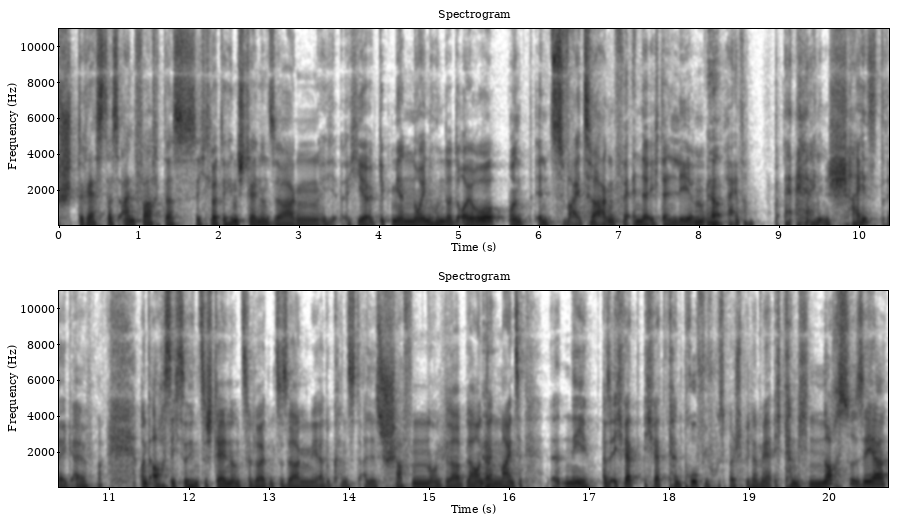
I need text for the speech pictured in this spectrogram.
stresst das einfach, dass sich Leute hinstellen und sagen, hier, gib mir 900 Euro und in zwei Tagen verändere ich dein Leben. Ja. Einfach einen Scheißdreck einfach. Und auch sich so hinzustellen und zu Leuten zu sagen, ja, du kannst alles schaffen und bla bla und Ja. dein Mindset. Äh, nee, also ich werde ich werd kein Profifußballspieler mehr. Ich kann mich noch so sehr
